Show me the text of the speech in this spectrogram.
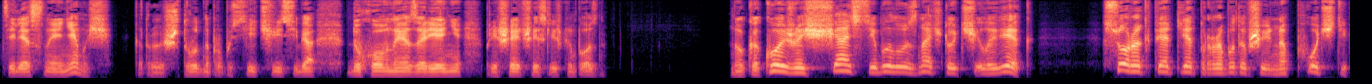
телесная немощь, которую уж трудно пропустить через себя духовное озарение, пришедшее слишком поздно. Но какое же счастье было узнать, что человек, сорок пять лет проработавший на почте,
